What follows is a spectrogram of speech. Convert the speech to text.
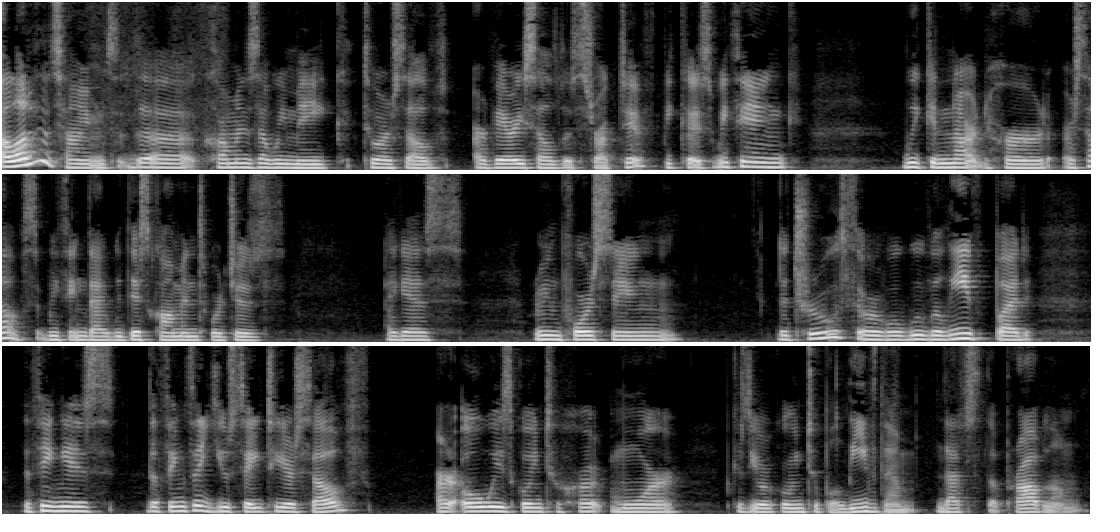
a lot of the times the comments that we make to ourselves are very self-destructive because we think we cannot hurt ourselves we think that with this comment we're just i guess reinforcing the truth or what we believe but the thing is the things that you say to yourself are always going to hurt more because you're going to believe them. That's the problem.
